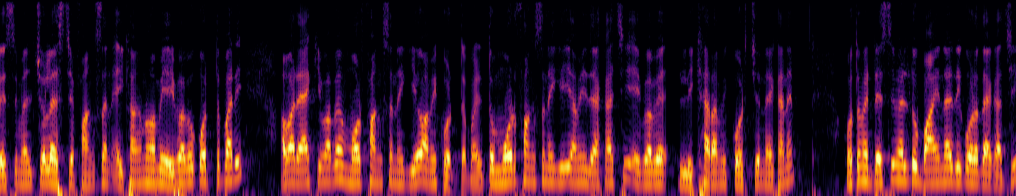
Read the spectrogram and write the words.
ডেসিমেল চলে এসছে ফাংশন এইখানেও আমি এইভাবে করতে পারি। আবার একইভাবে মোর ফাংশনে গিয়েও আমি করতে পারি। তো মোর ফাংশনে গিয়ে আমি দেখাচ্ছি। এইভাবে লিখার আমি করছি না এখানে। প্রথমে ডেসিমেল টু বাইনারি করে দেখাচ্ছি।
